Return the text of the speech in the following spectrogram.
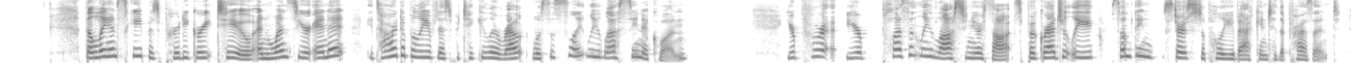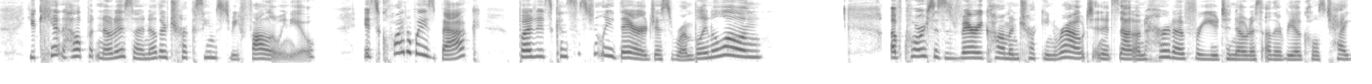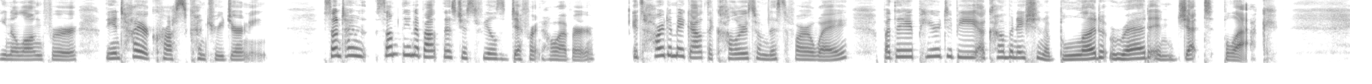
The landscape is pretty great too, and once you're in it, it's hard to believe this particular route was the slightly less scenic one. You're pre- you're pleasantly lost in your thoughts, but gradually something starts to pull you back into the present. You can't help but notice another truck seems to be following you. It's quite a ways back, but it's consistently there, just rumbling along. Of course, this is a very common trucking route, and it's not unheard of for you to notice other vehicles tagging along for the entire cross country journey. Sometimes something about this just feels different, however. It's hard to make out the colors from this far away, but they appear to be a combination of blood red and jet black.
